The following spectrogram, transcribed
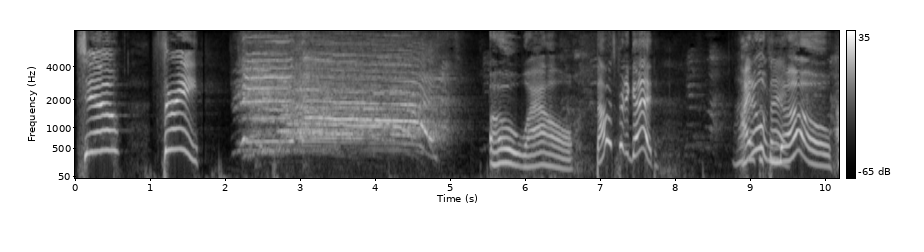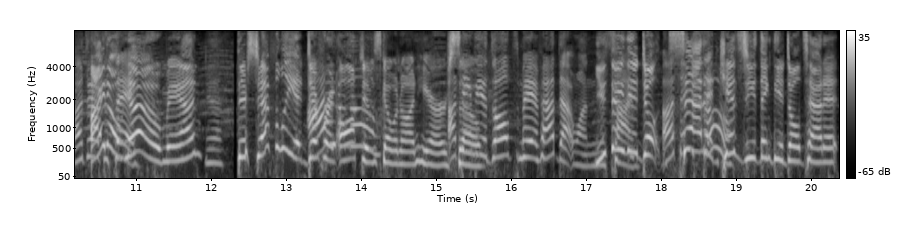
two, three. Oh, wow. That was pretty good. I to don't know. I do to don't say. know, man. Yeah. There's definitely a different don't know. octaves going on here. I so think the adults may have had that one. you think the time. adults I had so. it? Kids, do you think the adults had it?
